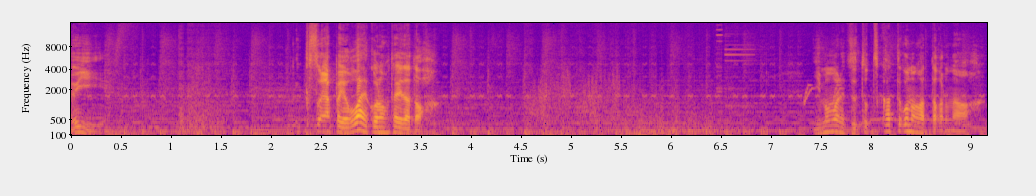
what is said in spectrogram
うい。クソやっぱ弱いこの二人だと。今までずっと使ってこなかったからな。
